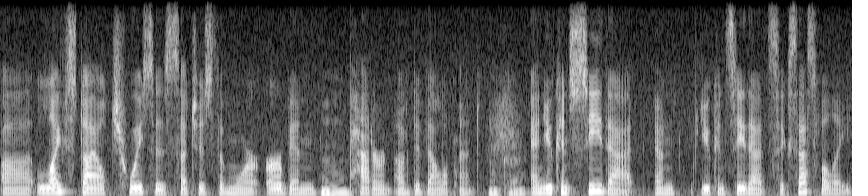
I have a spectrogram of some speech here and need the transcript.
uh, lifestyle choices such as the more urban Mm. pattern of development. Okay. And you can see that, and you can see that successfully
